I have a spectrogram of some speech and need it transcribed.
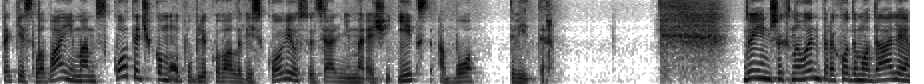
Такі слова і мем з котичком опублікували військові у соціальній мережі X або Twitter. До інших новин переходимо далі.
